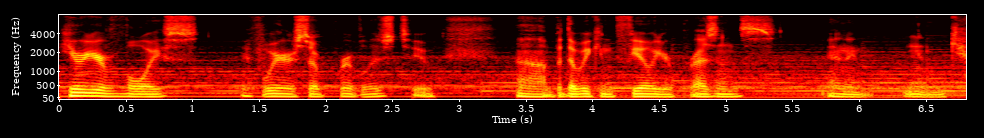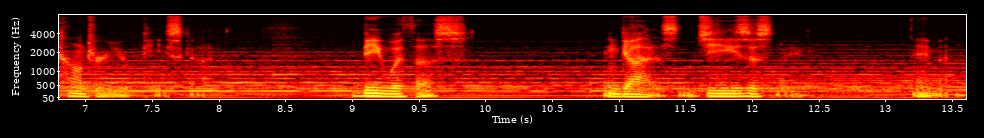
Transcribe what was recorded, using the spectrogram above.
hear your voice if we are so privileged to, uh, but that we can feel your presence and, and encounter your peace, God. Be with us and guide us. In Jesus' name, amen.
